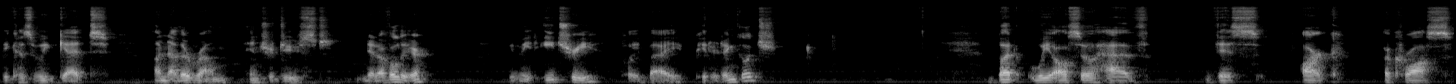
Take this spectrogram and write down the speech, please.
because we get another realm introduced, Nidavellir. We meet Eitri, played by Peter Dinklage. But we also have this arc across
